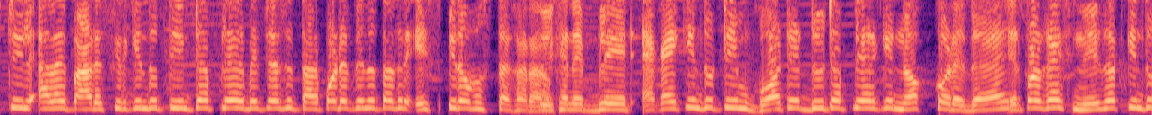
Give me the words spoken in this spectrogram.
স্টিল অ্যালাইভ আরএসকে কিন্তু তিনটা প্লেয়ার বেঁচে আছে তারপরে কিন্তু তাদের এসপির অবস্থা খারাপ। এখানে ব্লেড একাই কিন্তু টিম গটের দুইটা প্লেয়ারকে নক করে দেয়। এরপর গাইস নেজাত কিন্তু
